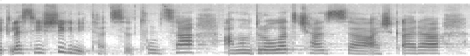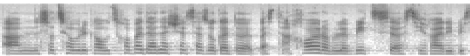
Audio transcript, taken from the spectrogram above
ეკლესიის შიგნითაც, თუმცა ამავდროულად ჩანს აშკარა სოციალური გაუცხობა დანარჩენ საზოგადოებასთან, ხო, რომლებიც სიღარიბის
